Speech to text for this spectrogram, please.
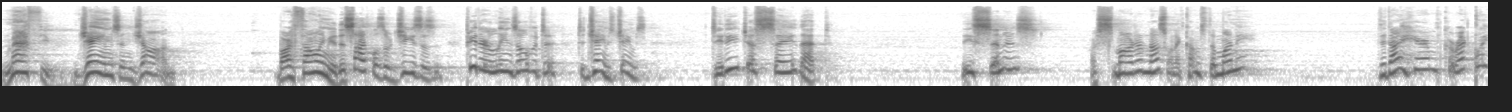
Matthew, James, and John, Bartholomew, disciples of Jesus. Peter leans over to, to James. James, did he just say that these sinners are smarter than us when it comes to money? Did I hear him correctly?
